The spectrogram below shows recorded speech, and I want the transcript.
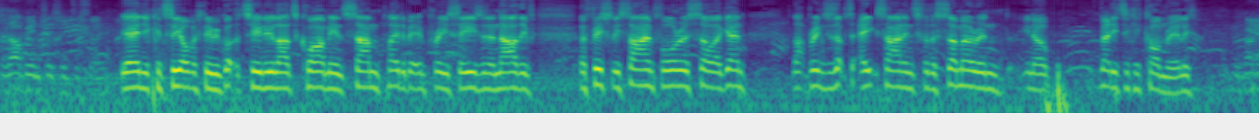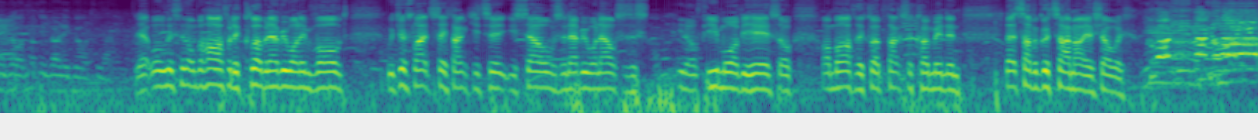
So that'll be interesting to see. Yeah, and you can see obviously we've got the two new lads, Kwame and Sam, played a bit in pre-season, and now they've officially signed for us. So again, that brings us up to eight signings for the summer, and you know, ready to kick on really. Looking very good. Looking very good. Yeah. Yeah, well, listen, on behalf of the club and everyone involved, we'd just like to say thank you to yourselves and everyone else. There's, you know, a few more of you here. So, on behalf of the club, thanks for coming and let's have a good time out here, shall we? Come on, you Magpies!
